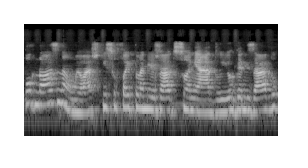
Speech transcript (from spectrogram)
Por nós, não. Eu acho que isso foi planejado, sonhado e organizado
